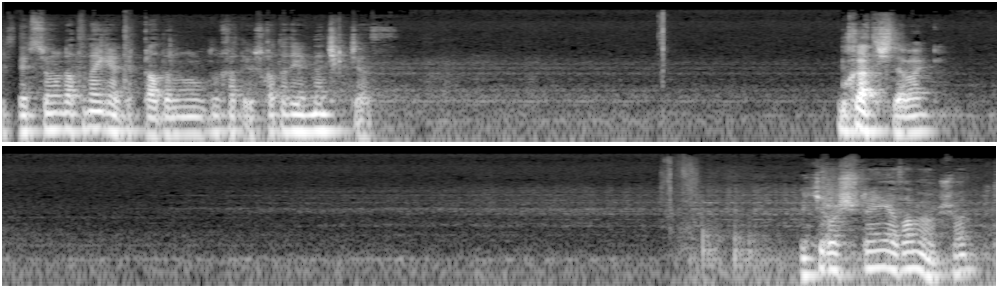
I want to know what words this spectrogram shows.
Resepsiyonun katına geldik kadının olduğu kata. Üst kata yeniden çıkacağız. Bu kat işte bak. Bir kilo şifreyi yazamıyorum şu an. Bir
